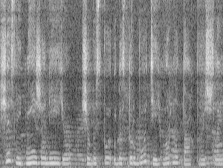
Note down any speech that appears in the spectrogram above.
щаслі дні жалію, що без, без турботі й марнотах пройшли.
